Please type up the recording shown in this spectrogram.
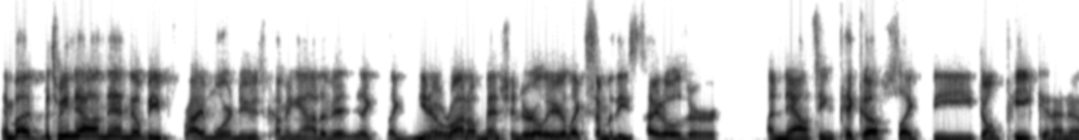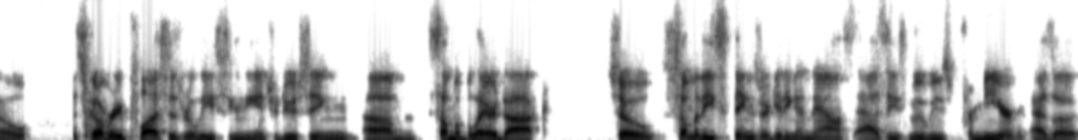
and by between now and then there'll be probably more news coming out of it. Like like you know Ronald mentioned earlier, like some of these titles are announcing pickups, like the Don't Peek, and I know Discovery Plus is releasing the introducing um, Selma Blair doc. So some of these things are getting announced as these movies premiere as a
